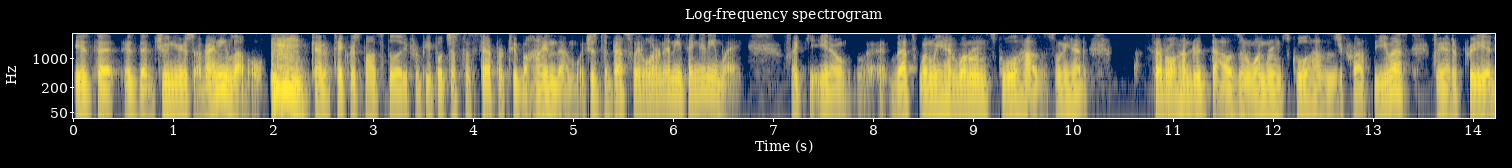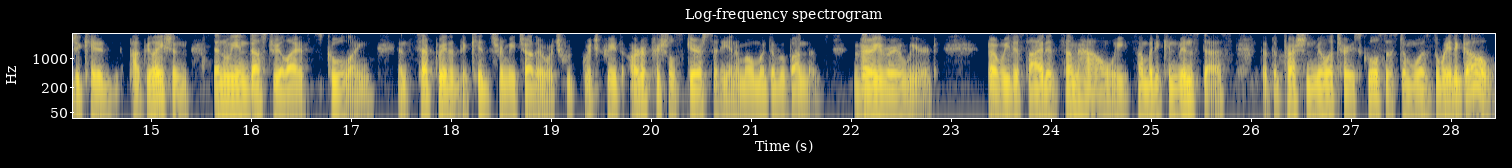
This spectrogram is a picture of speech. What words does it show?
is that is that juniors of any level kind of take responsibility for people just a step or two behind them, which is the best way to learn anything anyway. Like you know, that's when we had one-room schoolhouses, when we had several hundred thousand one-room schoolhouses across the U.S. We had a pretty educated population. Then we industrialized schooling and separated the kids from each other, which which creates artificial scarcity in a moment of abundance. Very very weird but we decided somehow we somebody convinced us that the prussian military school system was the way to go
